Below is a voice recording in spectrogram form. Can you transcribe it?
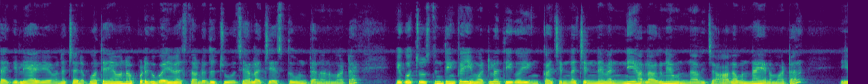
తగిలి అవి ఏమైనా చనిపోతే ఏమైనా అప్పటికి భయం వేస్తా ఉండదు. చూసి అలా చేస్తూ ఉంటాను అనమాట ఇగో చూస్తుంటే ఇంకా ఈ మట్టిలో తీగో ఇంకా చిన్న చిన్నవన్నీ అలాగనే ఉన్నవి. చాలా ఉన్నాయన్నమాట ఈ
